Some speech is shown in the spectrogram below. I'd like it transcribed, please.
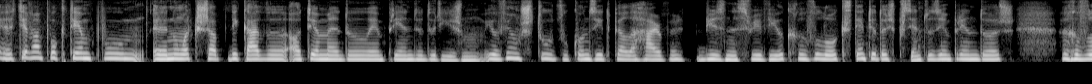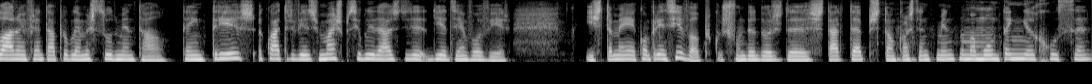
Esteve há pouco tempo uh, num workshop dedicado ao tema do empreendedorismo. Eu vi um estudo conduzido pela Harvard Business Review que revelou que 72% dos empreendedores revelaram enfrentar problemas de saúde mental. Têm 3 a 4 vezes mais possibilidades de, de a desenvolver. Isto também é compreensível, porque os fundadores das startups estão constantemente numa montanha russa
